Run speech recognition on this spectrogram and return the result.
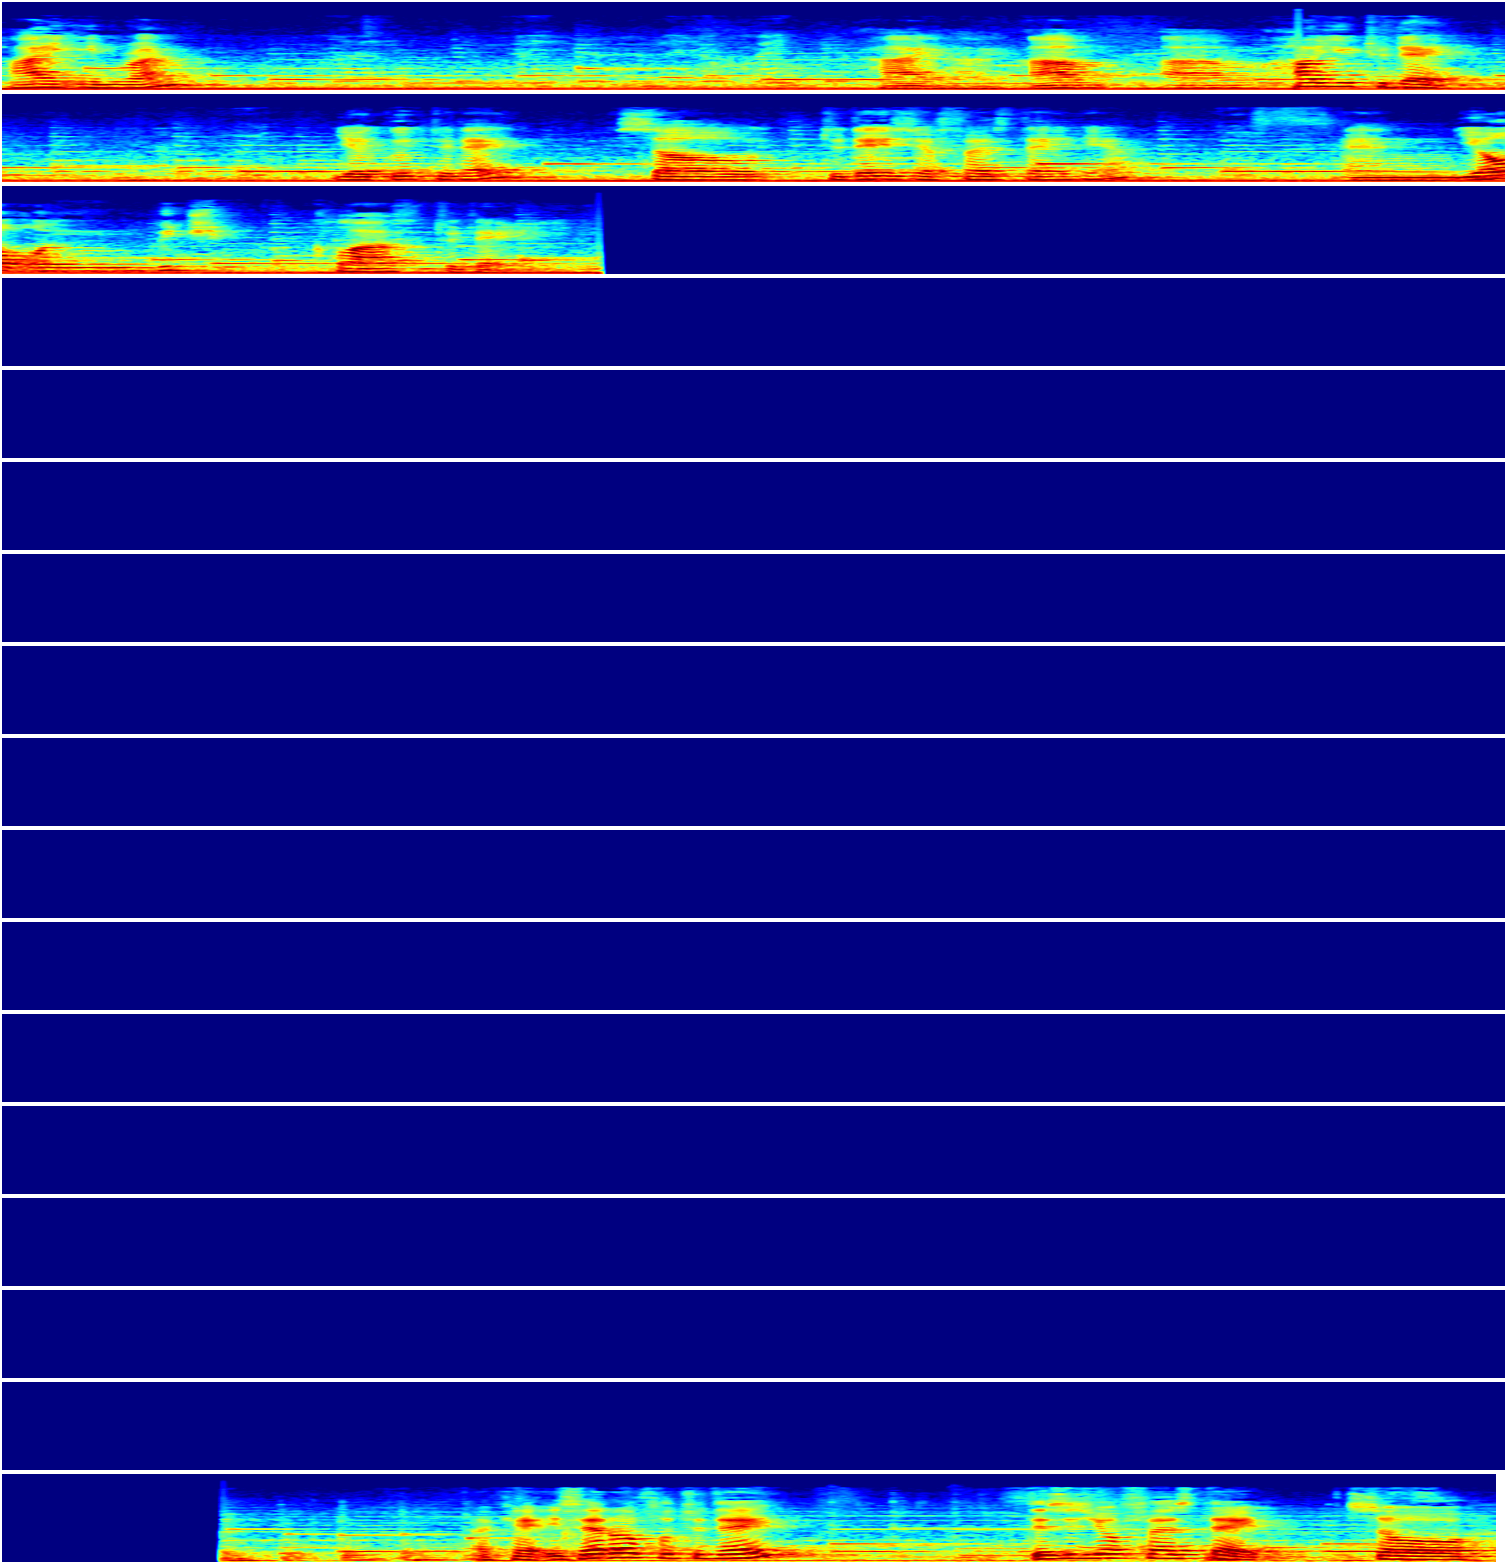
Hi Imran. Hi, hi. Um, um, how are you today? You're good today? So today is your first day here? And you're on which class today? Okay, is that all for today? This is your first day, so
